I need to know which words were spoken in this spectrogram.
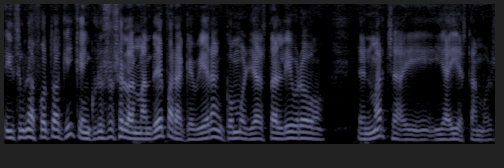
hice una foto aquí que incluso se las mandé para que vieran cómo ya está el libro en marcha y, ahí estamos.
